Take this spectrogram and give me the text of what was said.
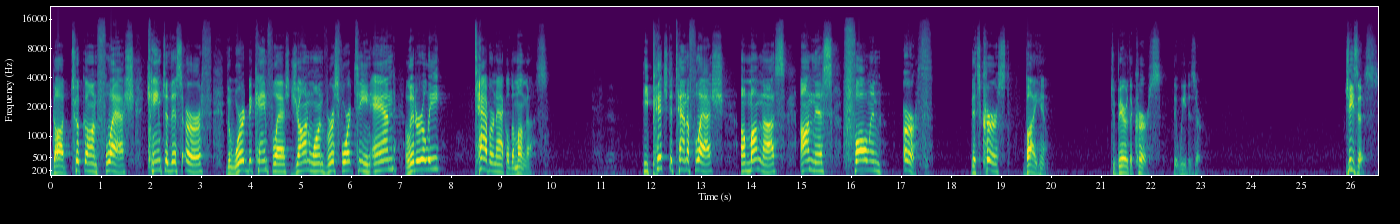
God took on flesh, came to this earth, the Word became flesh, John 1, verse 14, and literally tabernacled among us. He pitched a tent of flesh among us on this fallen earth that's cursed by Him to bear the curse that we deserve. Jesus.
